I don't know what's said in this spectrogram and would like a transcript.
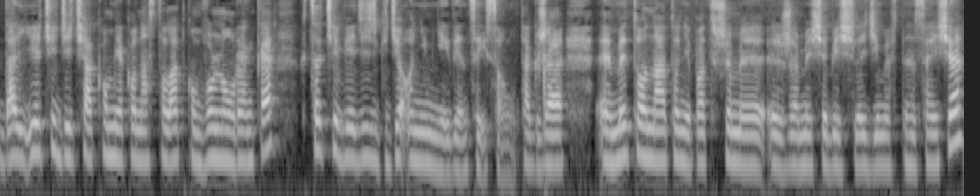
dajecie dzieciakom jako nastolatkom wolną rękę, chcecie wiedzieć, gdzie oni mniej więcej są. Także e, my to na to nie patrzymy, e, że my siebie śledzimy w tym sensie,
